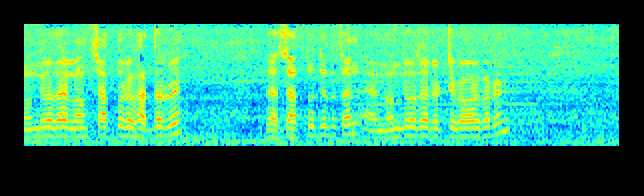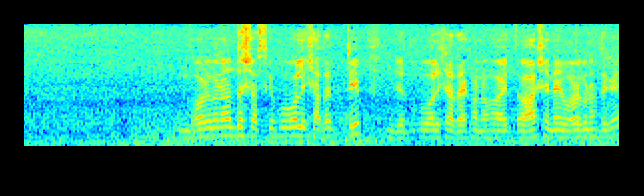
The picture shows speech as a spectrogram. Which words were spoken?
নন্দীবাজারের লঞ্চ চাঁদপুরে ঘাট ধরবে। যারা চাঁদপুর যেতে চান নন্দীবাজার রুটটি ব্যবহার করেন। বরগুনার উদ্দেশ্যে আজকে পুবালি সাতের ট্রিপ যেহেতু পুবালি সাত এখনও হয়তো আসে নাই বরগুনা থেকে।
